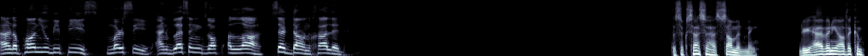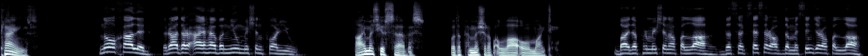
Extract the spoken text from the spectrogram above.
And upon you be peace, mercy, and blessings of Allah. Sit down, Khalid. The successor has summoned me. Do you have any other complaints? No, Khalid. Rather, I have a new mission for you. I am at your service, with the permission of Allah Almighty. By the permission of Allah, the successor of the Messenger of Allah,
